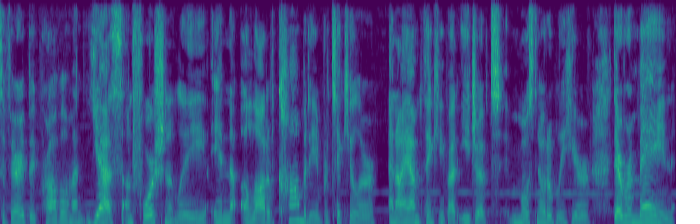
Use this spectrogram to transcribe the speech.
It's a very big problem. And yes, unfortunately, in a lot of comedy in particular, and I am thinking about Egypt most notably here, there remain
